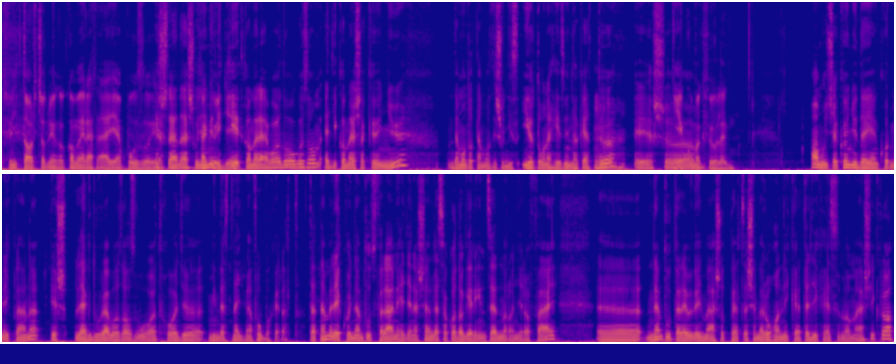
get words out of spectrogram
és így tartsad még a kamerát, álljál, pózolj. És ráadásul ugye mindig két kamerával dolgozom, egyik kamera se könnyű, de mondhatnám azt is, hogy írtó nehéz mind a kettő, Mhm. és Ilyenkor meg főleg. Amúgy se könnyű, de ilyenkor még pláne, és legdurább az az volt, hogy mindezt 40 fokba kellett. Tehát nem elég, hogy nem tudsz felállni egyenesen, leszakad a gerinced, mert annyira fáj. Nem tudtál leülni egy másodpercesen, mert rohanni kellett egyik helyszínről a másikra.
